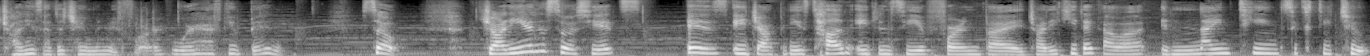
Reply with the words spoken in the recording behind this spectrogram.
Johnny's Entertainment before. Where have you been? So, Johnny and Associates is a Japanese talent agency formed by Johnny Kitagawa in 1962,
